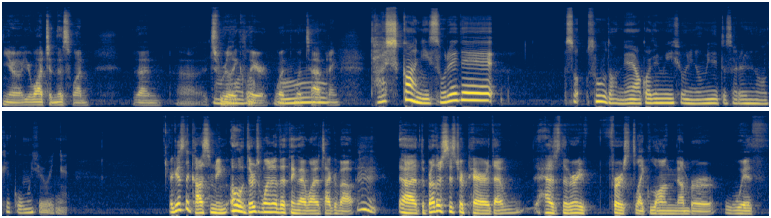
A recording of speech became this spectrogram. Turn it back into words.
you know, you're watching this one, then uh, it's really clear what, what's happening. 確かにそれでそそうだねアカデミー賞にノミネートされるのは結構面白いね I guess the costuming. Oh, there's one other thing that I want to talk about. Uh, the brother sister pair that has the very first like long number with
